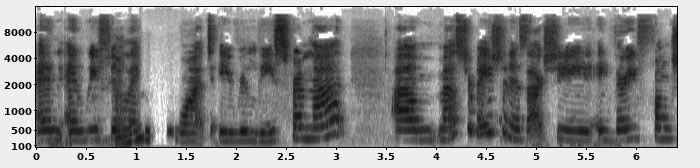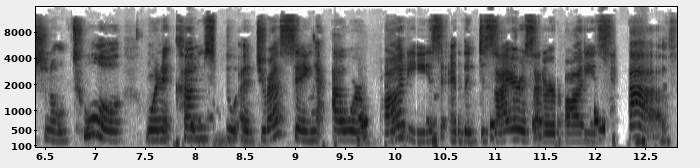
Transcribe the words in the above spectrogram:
and and we feel mm-hmm. like we want a release from that? Um, masturbation is actually a very functional tool when it comes to addressing our bodies and the desires that our bodies have.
